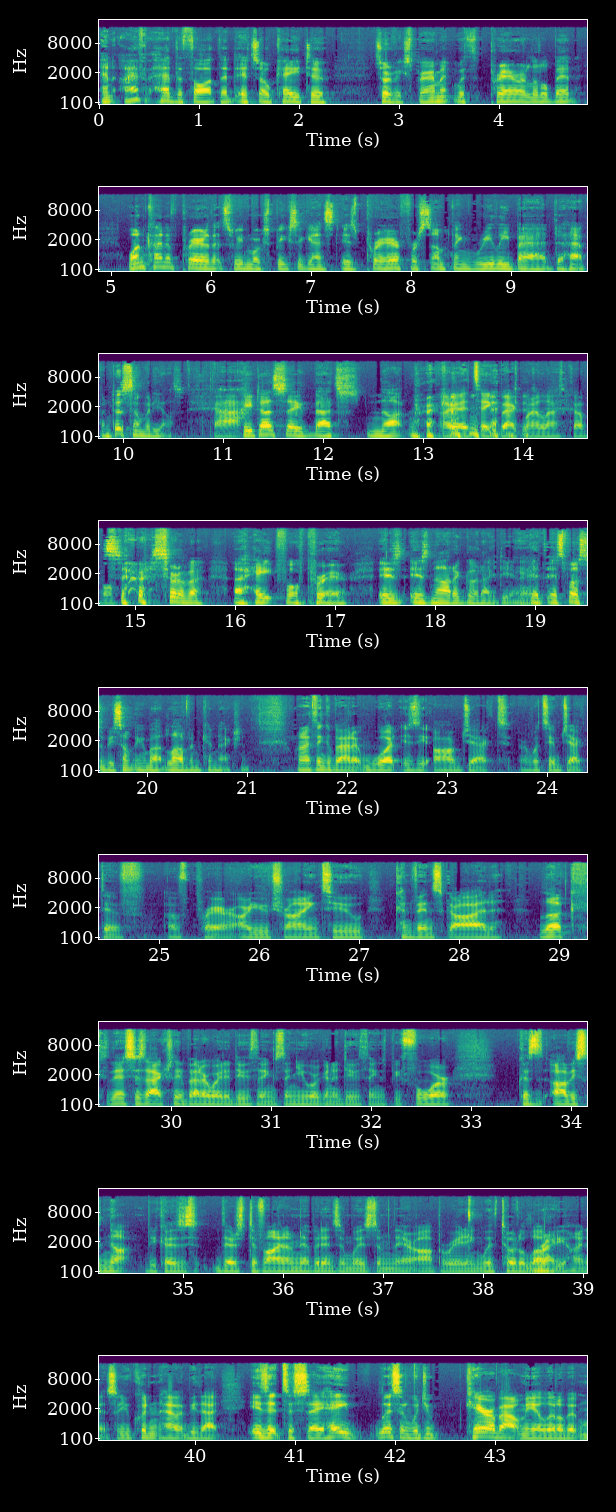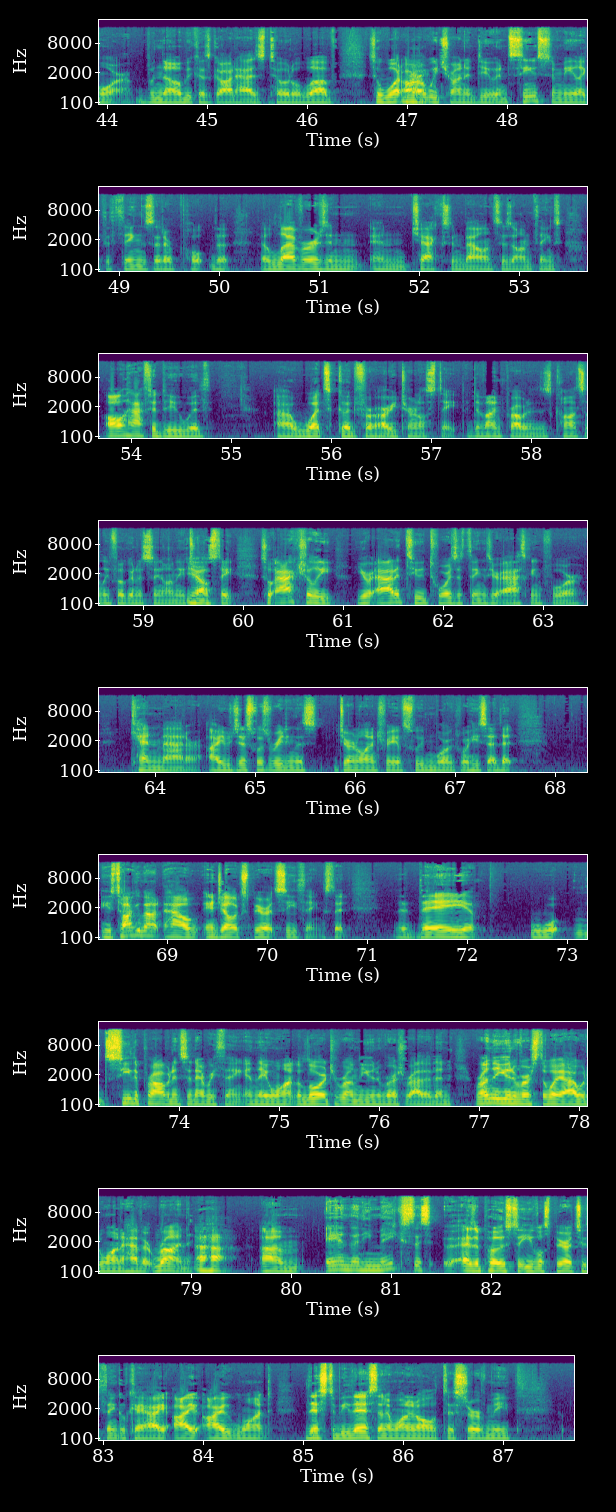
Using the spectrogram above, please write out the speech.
And I've had the thought that it's okay to sort of experiment with prayer a little bit. One kind of prayer that Swedenborg speaks against is prayer for something really bad to happen to somebody else. Ah. He does say that's not right. I gotta take back my last couple. sort of a, a hateful prayer is, is not a good idea. Yeah. It, it's supposed to be something about love and connection. When I think about it, what is the object or what's the objective of prayer? Are you trying to convince God, look, this is actually a better way to do things than you were going to do things before? Because obviously not, because there's divine omnipotence and wisdom there operating with total love Right. behind it. So you couldn't have it be that. Is it to say, hey, listen, would you care about me a little bit more? But no, because God has total love. So what are we trying to do? And it seems to me like the things that are pull, the, the levers and, and checks and balances on things all have to do with uh, what's good for our eternal state. The divine providence is constantly focusing on the eternal Yeah. state. So actually, your attitude towards the things you're asking for can matter. I just was reading this journal entry of Swedenborg's where he said that he's talking about how angelic spirits see things that that they w- see the providence in everything and they want the Lord to run the universe rather than run the universe the way I would want to have it run. Aha. Um, and then he makes this, as opposed to evil spirits who think, okay, I, I, I want this to be this and I want it all to serve me.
